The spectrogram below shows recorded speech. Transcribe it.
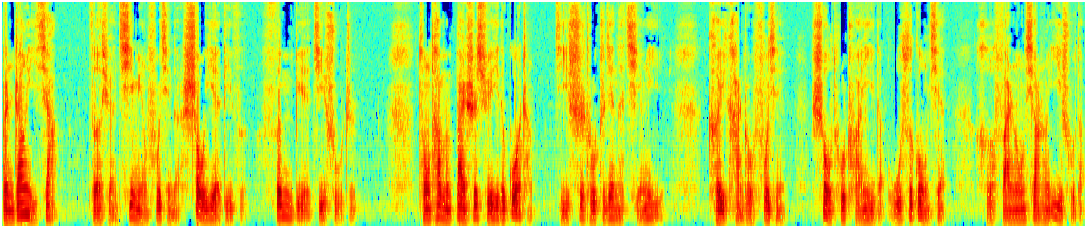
本章以下则选七名父亲的授业弟子，分别记述之。从他们拜师学艺的过程及师徒之间的情谊，可以看出父亲授徒传艺的无私贡献。和繁荣相声艺术的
